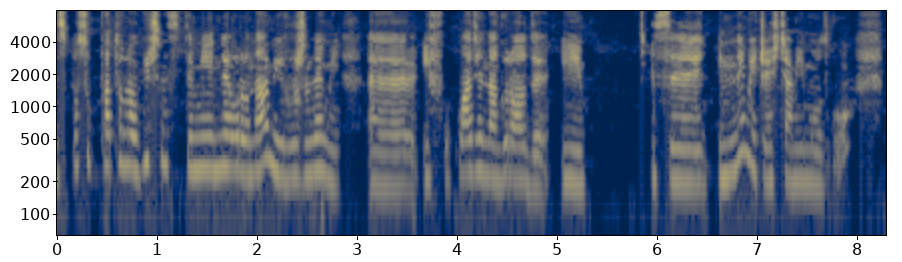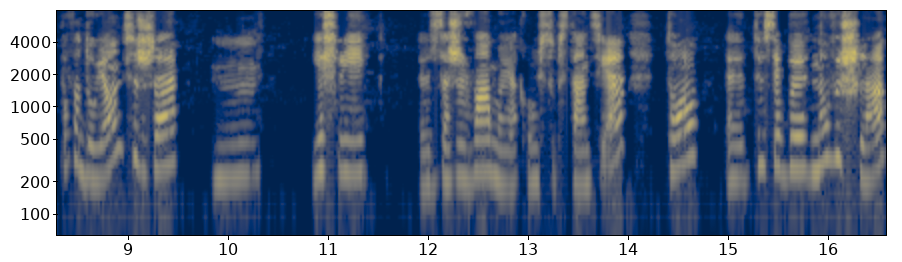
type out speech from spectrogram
w sposób patologiczny z tymi neuronami różnymi i w układzie nagrody, i z innymi częściami mózgu, powodując, że mm, jeśli zażywamy jakąś substancję, to e, to jest jakby nowy szlak,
